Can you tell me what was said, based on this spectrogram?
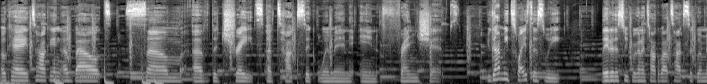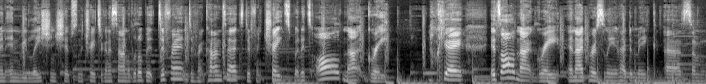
Okay, talking about some of the traits of toxic women in friendships. You got me twice this week. Later this week, we're going to talk about toxic women in relationships, and the traits are going to sound a little bit different, different context, different traits, but it's all not great. Okay, it's all not great. And I personally have had to make uh, some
